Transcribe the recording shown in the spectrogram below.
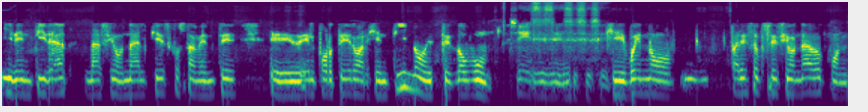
identidad nacional que es justamente eh, el portero argentino, este Dobo, sí, sí, sí, sí, sí, que bueno parece obsesionado con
